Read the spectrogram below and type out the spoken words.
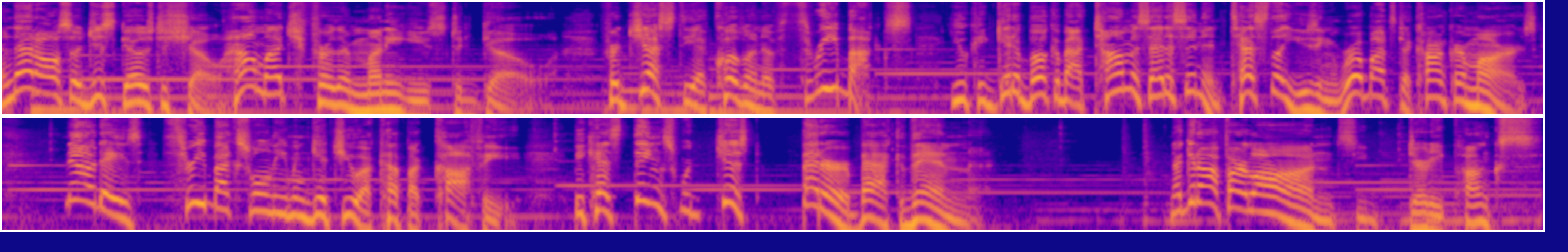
And that also just goes to show how much further money used to go. For just the equivalent of three bucks, you could get a book about Thomas Edison and Tesla using robots to conquer Mars. Nowadays, three bucks won't even get you a cup of coffee because things were just better back then. Now get off our lawns, you dirty punks.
